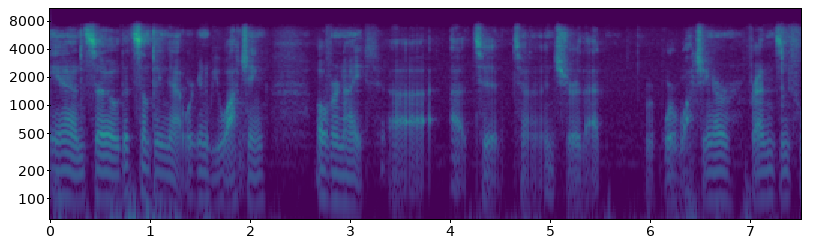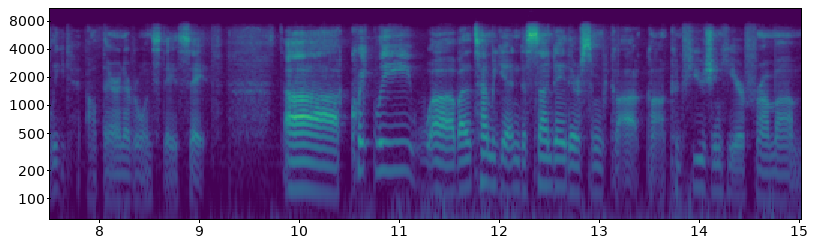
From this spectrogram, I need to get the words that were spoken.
and so that's something that we're going to be watching overnight uh, uh, to, to ensure that we're watching our friends and fleet out there and everyone stays safe. Uh, quickly, by the time we get into Sunday, there's some confusion here from um,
